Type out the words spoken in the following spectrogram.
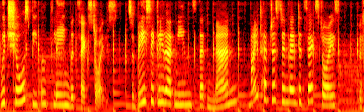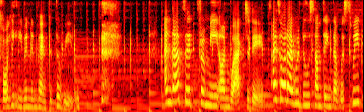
which shows people playing with sex toys. So basically that means that man might have just invented sex toys before he even invented the wheel. and that's it from me on Whack today. I thought I would do something that was sweet,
